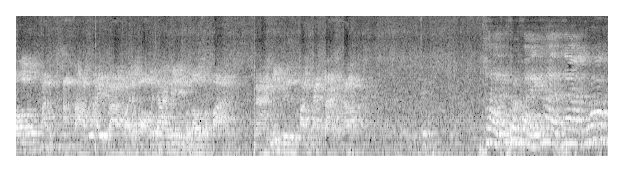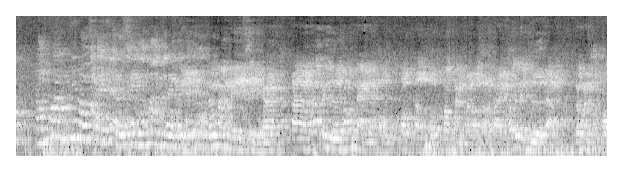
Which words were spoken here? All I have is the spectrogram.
อ้อมต้องปั่นขาป่าไผ่ป่าปล่อยจะออกไปได้นี่ของเราสบายนะนี่คือความแตกต่างครับค่ะแล้วสงสัยค่ะอาจารย์ว่าน้ำมันที่เราใช้เนี่ยเราใช้น้ำมันอะไรโอกันเคเนี่ยค่ะน้ำมันเบนซินครับเอ่อถ้าเป็นเรือท้องแบนของกรมเอ่อกรมป้องกันมลพิษเขาจะเป็นเรือแบบน้ำมันเฉพาะ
